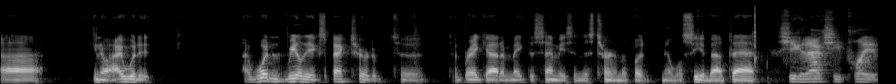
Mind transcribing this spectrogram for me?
Uh, you know, I would I wouldn't really expect her to, to to break out and make the semis in this tournament, but you know we'll see about that. She could actually play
